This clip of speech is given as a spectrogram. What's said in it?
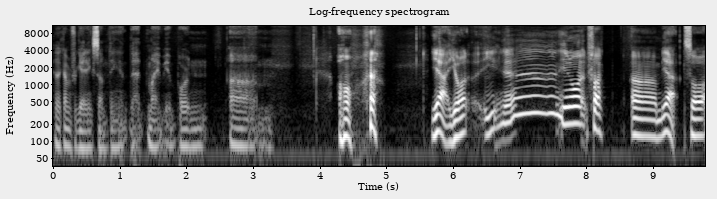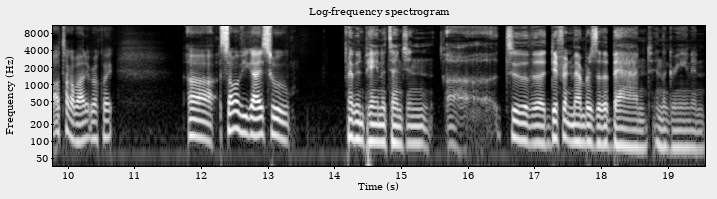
feel like I'm forgetting something that might be important. Um, oh, yeah. You want? Yeah, you know what? Fuck. Um, yeah. So I'll talk about it real quick. Uh, some of you guys who have been paying attention uh, to the different members of the band in the green and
